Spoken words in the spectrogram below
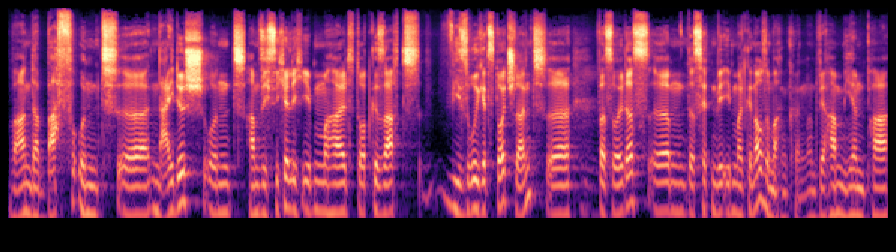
waren da baff und äh, neidisch und haben sich sicherlich eben halt dort gesagt, wieso jetzt Deutschland? Äh, was soll das? Ähm, das hätten wir eben halt genauso machen können. Und wir haben hier ein paar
